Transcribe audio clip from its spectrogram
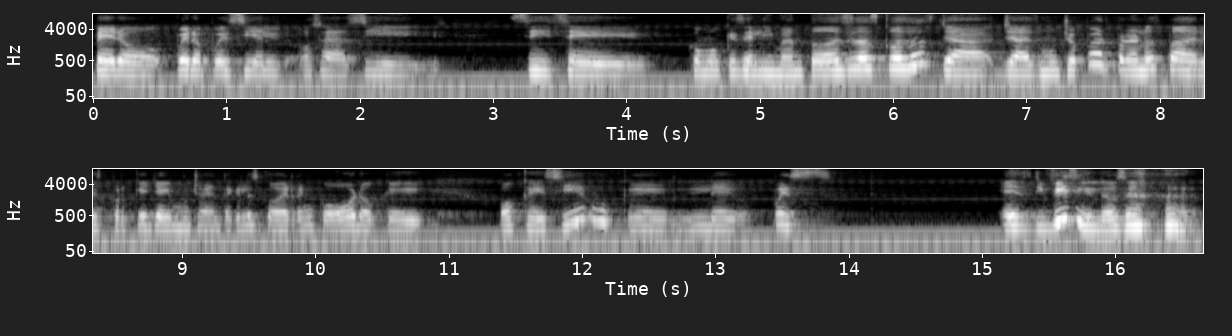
pero, pero pues si el, o sea, si, si se como que se liman todas esas cosas, ya, ya es mucho peor para los padres porque ya hay mucha gente que les coge rencor o que, o que sí, o que le, pues es difícil, o sea.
